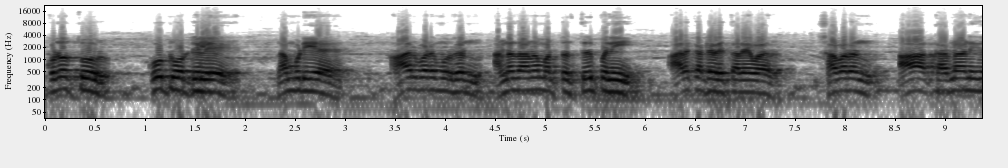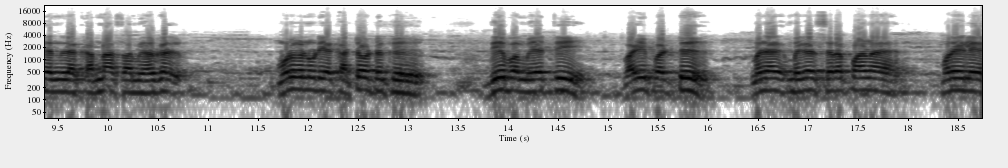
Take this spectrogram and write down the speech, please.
குடத்தூர் கூட்டோட்டிலே நம்முடைய ஆர்வட முருகன் அன்னதானம் மற்றும் திருப்பணி அறக்கட்டளை தலைவர் சவரன் ஆ. கருணாநிதி என்ற கருணாசாமி அவர்கள் முருகனுடைய கட்டோட்டுக்கு தீபம் ஏற்றி வழிபட்டு மிக மிக சிறப்பான முறையிலே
